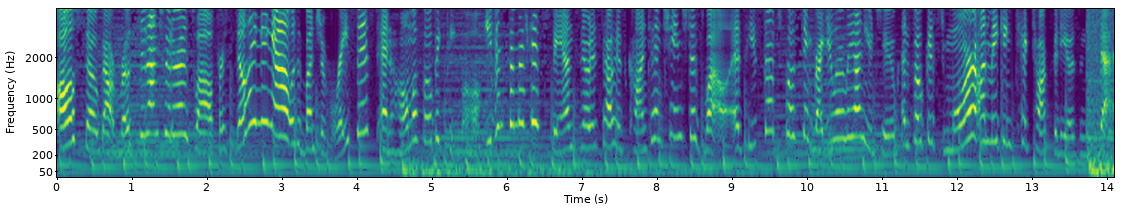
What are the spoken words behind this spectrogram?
also got roasted on Twitter as well for still hanging out with a bunch of racist and homophobic people. Even some of his fans noticed how his content changed as well, as he stopped posting regularly on YouTube and focused more on making TikTok videos instead.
